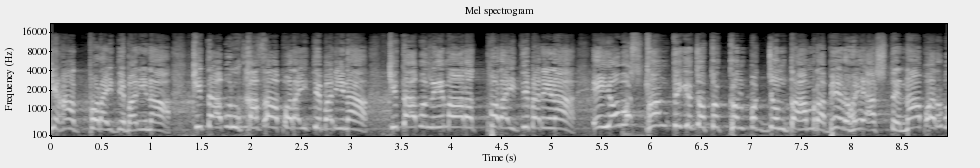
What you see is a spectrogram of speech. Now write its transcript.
জিহাদ পড়াইতে পারি না, কিতাবুল পড়াইতে পারি না, কিতাবুল ইমারত পড়াইতে পারি না। এই অবস্থান থেকে যতক্ষণ পর্যন্ত আমরা বের হয়ে আসতে না পারব,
